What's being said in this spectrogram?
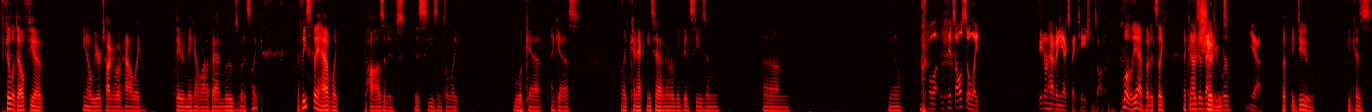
Philadelphia. You know, we were talking about how like they've been making a lot of bad moves, but it's like at least they have like positives this season to like look at, I guess. Like Konecny's having a really good season. Um you know. well, it's also like they don't have any expectations on them. Well, yeah, but it's like the Canucks shouldn't, Vancouver. Yeah, but they do because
